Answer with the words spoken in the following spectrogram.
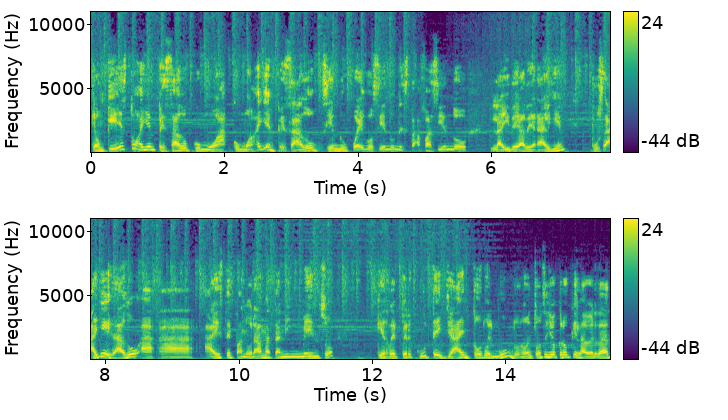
que aunque esto haya empezado como, como haya empezado, siendo un juego, siendo una estafa, siendo la idea de alguien, pues ha llegado a, a este panorama tan inmenso que repercute ya en todo el mundo, ¿no? Entonces yo creo que la verdad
